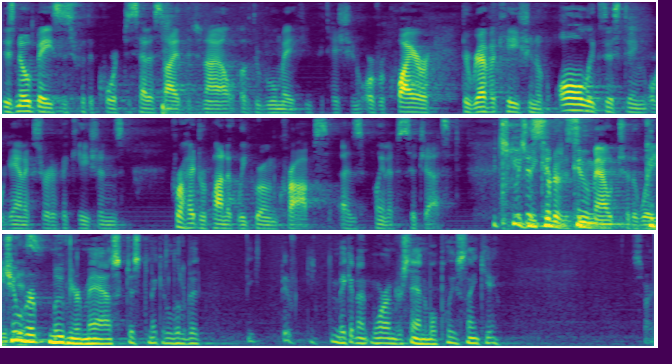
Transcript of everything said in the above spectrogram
there's no basis for the court to set aside the denial of the rulemaking petition or require the revocation of all existing organic certifications for hydroponically grown crops, as plaintiffs suggest. Excuse me, could, sort of could, zoom out to the way. Could you remove your mask just to make it a little bit make it more understandable, please. Thank you. Sorry.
